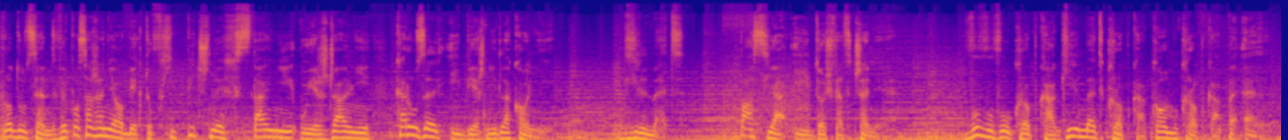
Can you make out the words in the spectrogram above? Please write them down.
Producent wyposażenia obiektów hippicznych, stajni, ujeżdżalni, karuzel i bieżni dla koni. Gilmet. Pasja i doświadczenie. www.gilmet.com.pl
